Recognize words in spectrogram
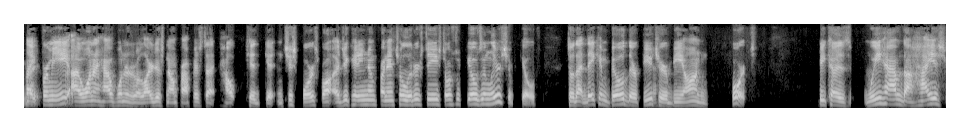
Like for me, right. I want to have one of the largest nonprofits that help kids get into sports while educating them financial literacy, social skills, and leadership skills so that they can build their future yeah. beyond sports. Because we have the highest,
